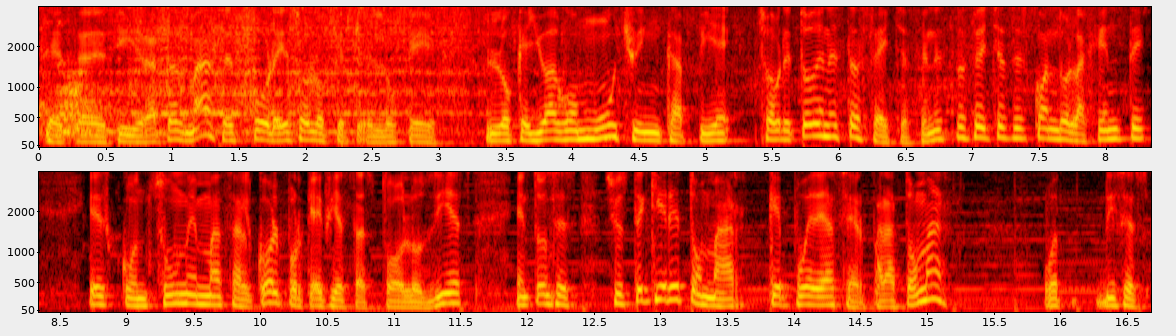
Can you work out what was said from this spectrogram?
Se, te deshidratas más. Es por eso lo que, lo, que, lo que yo hago mucho hincapié, sobre todo en estas fechas. En estas fechas es cuando la gente es consume más alcohol porque hay fiestas todos los días. Entonces, si usted quiere tomar, ¿qué puede hacer para tomar? Dices,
